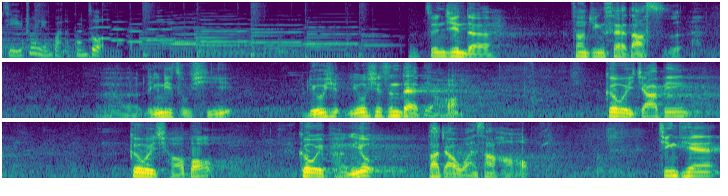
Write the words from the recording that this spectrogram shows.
及中领馆的工作。尊敬的张君赛大使，呃，林立主席，留学留学生代表，各位嘉宾，各位侨胞，各位朋友，大家晚上好。今天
